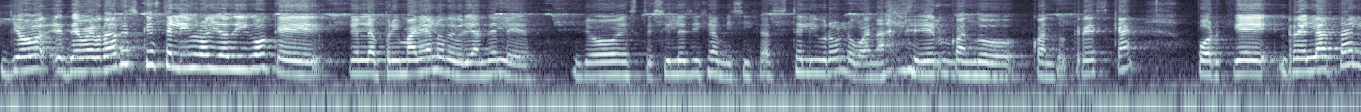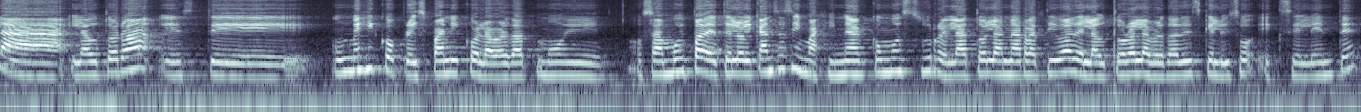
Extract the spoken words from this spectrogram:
yo eh, de verdad es que este libro yo digo que en la primaria lo deberían de leer. Yo este sí les dije a mis hijas, este libro lo van a leer cuando, cuando crezcan, porque relata la, la autora este un México prehispánico, la verdad, muy, o sea, muy padre. Te lo alcanzas a imaginar cómo es su relato, la narrativa de la autora, la verdad es que lo hizo excelente.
